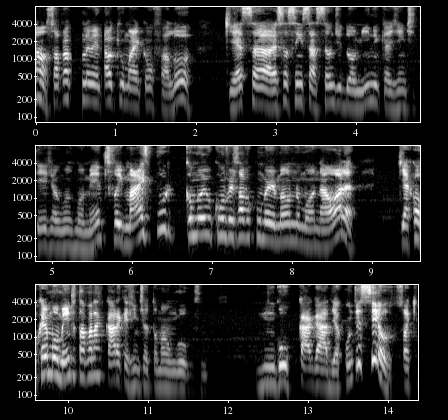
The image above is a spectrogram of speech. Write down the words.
Não, só pra complementar o que o Marcão falou, que essa, essa sensação de domínio que a gente teve em alguns momentos foi mais por como eu conversava com meu irmão no, na hora, que a qualquer momento tava na cara que a gente ia tomar um gol. Assim. Um gol cagado. E aconteceu. Só que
